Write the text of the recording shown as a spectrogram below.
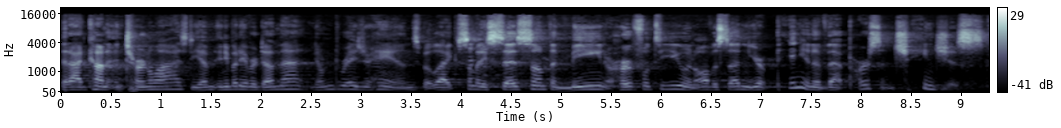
that I'd kind of internalized. Do you have anybody ever done that? You don't need to raise your hands, but like somebody says something mean or hurtful to you, and all of a sudden your opinion of that person changes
